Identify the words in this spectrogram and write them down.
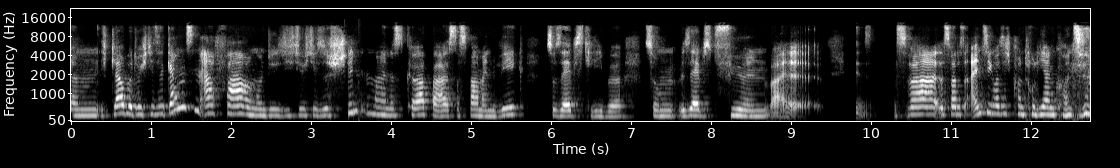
ähm, ich glaube, durch diese ganzen Erfahrungen und durch, durch diese Schinden meines Körpers, das war mein Weg zur Selbstliebe, zum Selbstfühlen, weil es war, es war das Einzige, was ich kontrollieren konnte.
